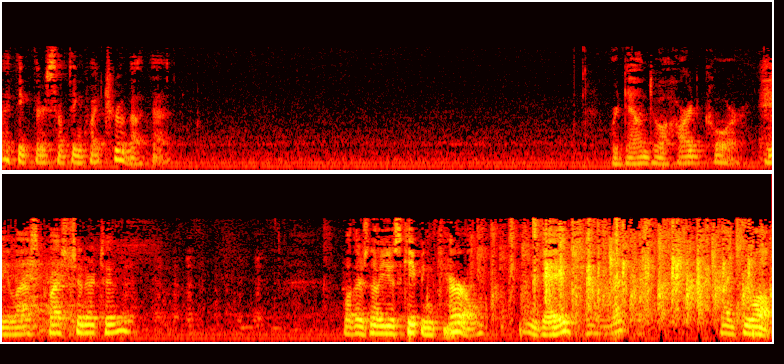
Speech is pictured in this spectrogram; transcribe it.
I think there's something quite true about that. We're down to a hard core. Any last question or two? Well, there's no use keeping Carol engaged. Thank you all.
